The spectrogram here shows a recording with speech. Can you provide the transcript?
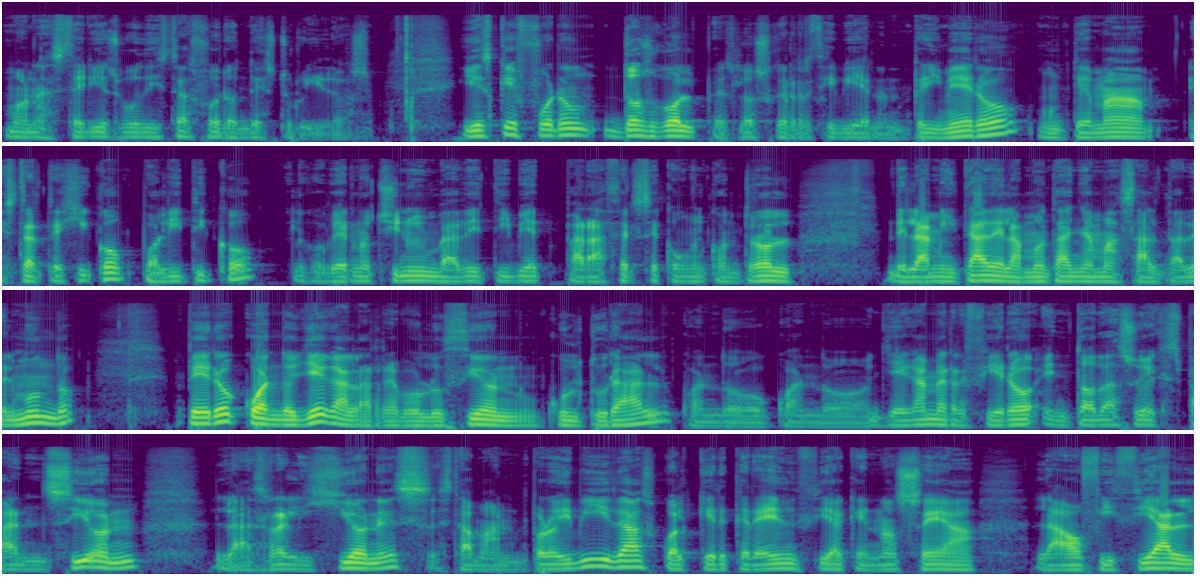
monasterios budistas fueron destruidos. Y es que fueron dos golpes los que recibieron. Primero, un tema estratégico, político. El gobierno chino invade Tíbet para hacerse con el control de la mitad de la montaña más alta del mundo. Pero cuando llega la revolución cultural, cuando, cuando llega me refiero en toda su expansión, las religiones estaban prohibidas, cualquier creencia que no sea la oficial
